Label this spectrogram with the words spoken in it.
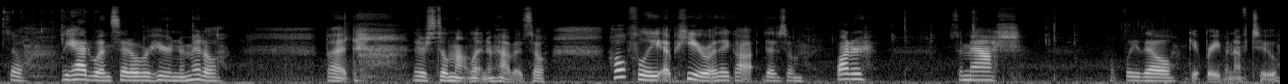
So we had one set over here in the middle, but they're still not letting them have it. So hopefully up here where they got them some water, some mash, hopefully they'll get brave enough to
